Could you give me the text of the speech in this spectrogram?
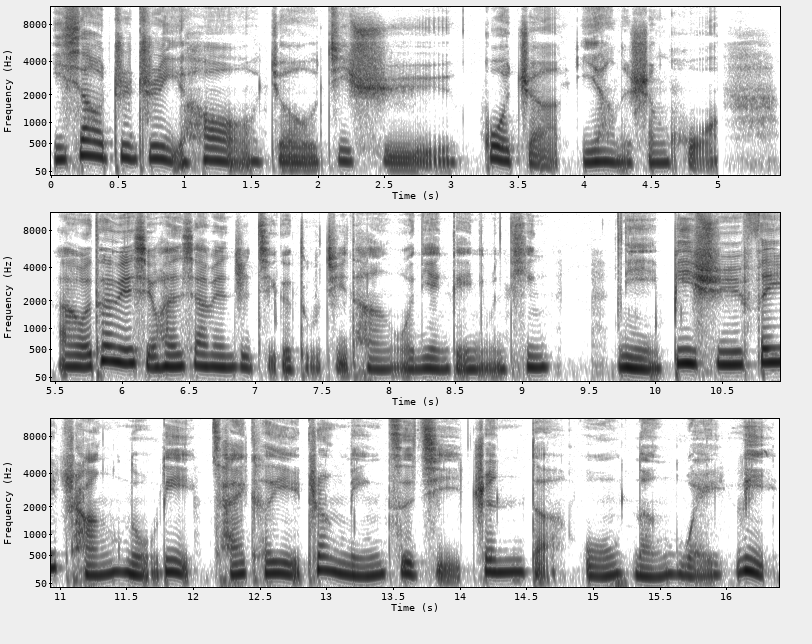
一笑置之以后，就继续过着一样的生活。啊、呃，我特别喜欢下面这几个毒鸡汤，我念给你们听。你必须非常努力，才可以证明自己真的无能为力。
